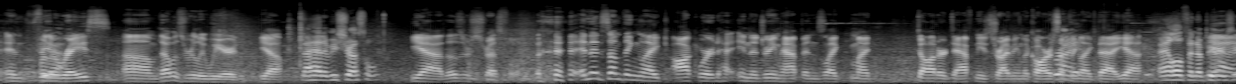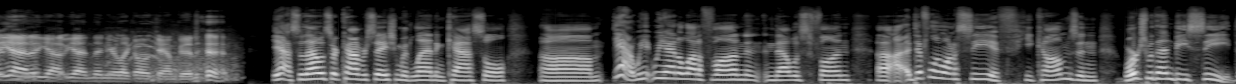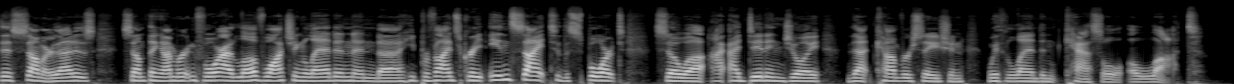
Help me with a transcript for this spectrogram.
and for Yeah. the race. Um, that was really weird. Yeah. That had to be stressful. Yeah, those are stressful. and then something like awkward in a dream happens, like my daughter Daphne's driving the car or something Right. like that. Yeah. Elephant appears. Yeah, yeah, yeah, yeah. And then you're like, oh, okay, I'm good. Yeah, so that was our conversation with Landon Cassill. Um, yeah, we, we had a lot of fun, and, and that was fun. Uh, I definitely want to see if he comes and works with NBC this summer. That is something I'm rooting for. I love watching Landon, and uh, he provides great insight to the sport. So uh, I, I did enjoy that conversation with Landon Cassill a lot.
